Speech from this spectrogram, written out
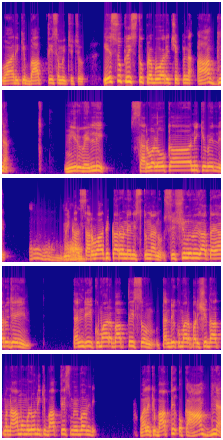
వారికి బాప్తిసం ఇచ్చుచు యేసుక్రీస్తు ప్రభువారు చెప్పిన ఆజ్ఞ మీరు వెళ్ళి సర్వలోకానికి వెళ్ళి మీకు ఆ సర్వాధికారం నేను ఇస్తున్నాను. శిష్యులుగా తయారు చేయండి. తండ్రి కుమార బాప్తీసం తండ్రి కుమార పరిశుద్ధాత్మ నామములోనికి బాప్తీసం ఇవ్వండి. వాళ్ళకి బాప్తి ఒక ఆజ్ఞ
